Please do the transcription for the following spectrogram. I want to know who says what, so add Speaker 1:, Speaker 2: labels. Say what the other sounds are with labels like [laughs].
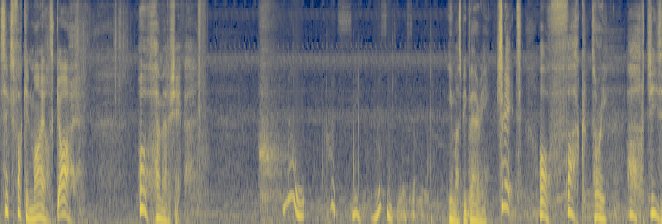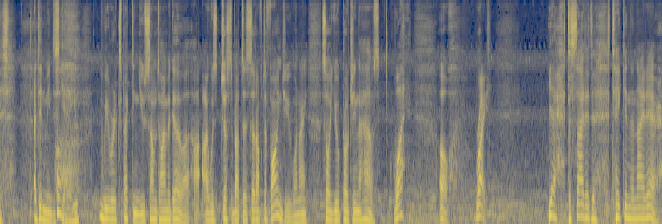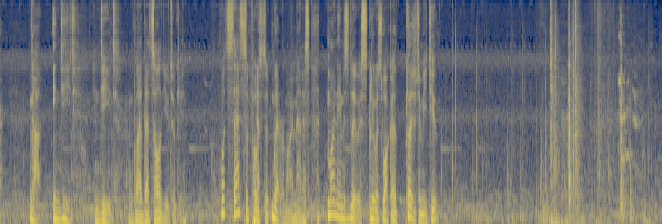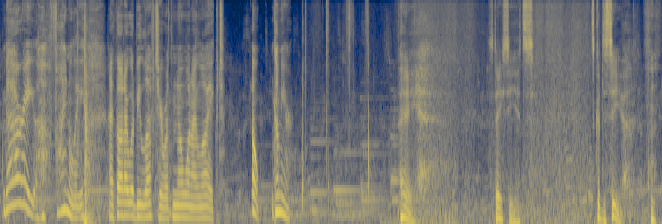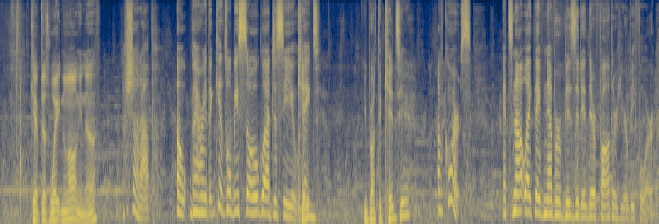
Speaker 1: Six fucking miles. God. Oh, I'm out of shape.
Speaker 2: No, God's sake, listen to yourself.
Speaker 3: You must be Barry.
Speaker 1: Shit! Oh, fuck.
Speaker 3: Sorry,
Speaker 1: Oh, Jesus.
Speaker 3: I didn't mean to scare you. We were expecting you some time ago. I, I was just about to set off to find you when I saw you approaching the house.
Speaker 1: What? Oh, right. Yeah, decided to take in the night air.
Speaker 3: Ah, indeed, indeed. I'm glad that's all you took in.
Speaker 1: What's that supposed
Speaker 3: Now,
Speaker 1: to.
Speaker 3: where are my manners? My name is Lewis, Lewis Walker. Pleasure to meet you.
Speaker 4: Barry! Finally. I thought I would be left here with no one I liked. Oh, come here.
Speaker 1: Hey. Stacy, it's. It's good to see you. [laughs]
Speaker 3: Kept us waiting long enough.
Speaker 4: Shut up. Oh, Barry, the kids will be so glad to see you. They-
Speaker 1: Kids? You brought the kids here?
Speaker 4: of course. It's not like they've never visited their father here before.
